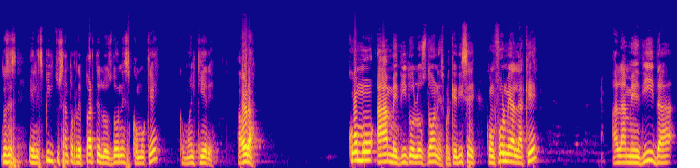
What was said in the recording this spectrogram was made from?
Entonces, el Espíritu Santo reparte los dones como qué? Como Él quiere. Ahora, ¿cómo ha medido los dones? Porque dice, conforme a la qué? A la medida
